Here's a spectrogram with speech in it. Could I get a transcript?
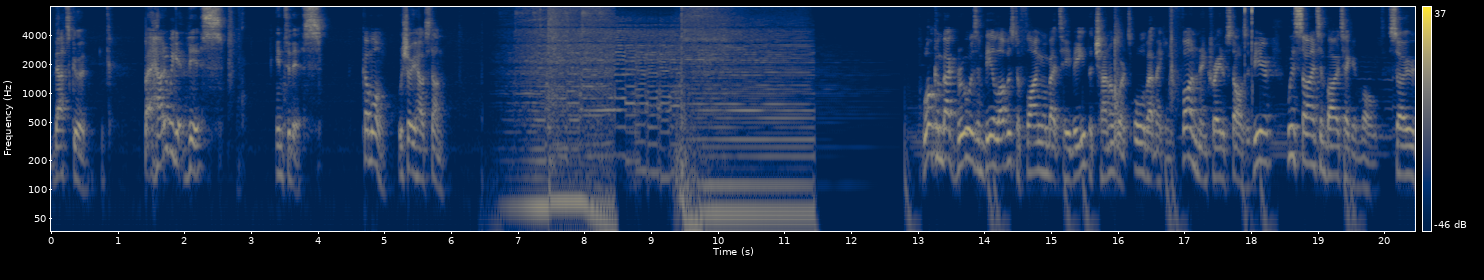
that's good. But how do we get this into this? Come on, we'll show you how it's done. Welcome back brewers and beer lovers to Flying Wombat TV, the channel where it's all about making fun and creative styles of beer with science and biotech involved. So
